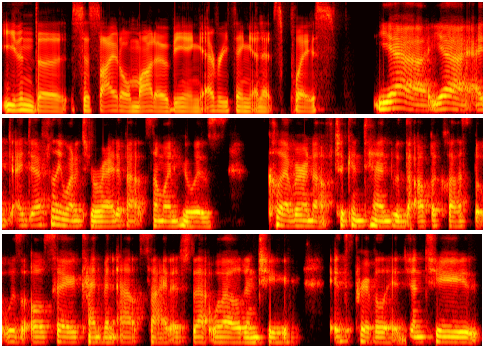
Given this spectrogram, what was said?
even the societal motto being everything in its place. Yeah, yeah. I, I definitely wanted to write about someone who was clever enough to contend with the upper class, but was also kind of an outsider to that world and to its privilege and to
